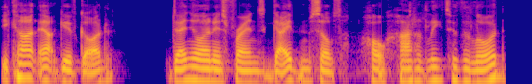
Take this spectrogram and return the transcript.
you can't outgive God. Daniel and his friends gave themselves wholeheartedly to the Lord.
